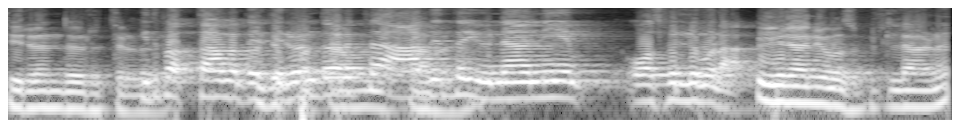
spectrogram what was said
തിരുവനന്തപുരത്തുള്ളത്. ഇത് പത്താമത്തെ തിരുവനന്തപുരത്ത് ആദ്യത്തെ യുനാനി ഹോസ്പിറ്റലും കൂടാ? യുനാനി ഹോസ്പിറ്റലാണ്.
